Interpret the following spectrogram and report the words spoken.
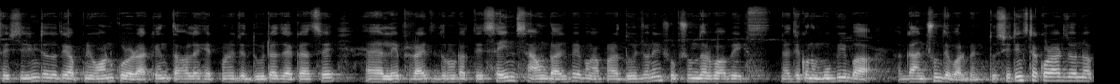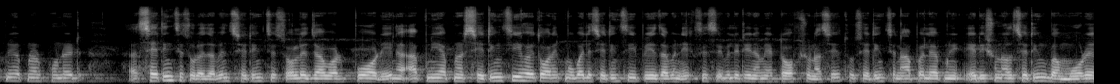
সেই সেটিংসটা যদি আপনি অন করে রাখেন, তাহলে হেডফোনের যে দুইটা জ্যাক আছে লেফট রাইট দুটোটাতে সেম সাউন্ড আসবে এবং আপনারা দুজনেই খুব সুন্দরভাবে যে কোনো মুভি বা গান শুনতে পারবেন। তো সেটিংসটা করার জন্য আপনি আপনার ফোনের সেটিংসে চলে যাবেন। সেটিংসে চলে যাওয়ার পরে আপনি আপনার সেটিংসই হয়তো অনেক মোবাইলে সেটিংসই পেয়ে যাবেন। অ্যাক্সেসিবিলিটি নামে একটা অপশন আছে। তো সেটিংসে না পেলে আপনি এডিশনাল সেটিং বা মোড়ে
